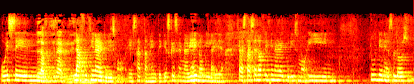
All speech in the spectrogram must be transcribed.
¿O es el, la oficina de turismo? La oficina de turismo, exactamente, que es que se me había ido a mí la idea. O sea, estás en la oficina de turismo y tú vienes los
